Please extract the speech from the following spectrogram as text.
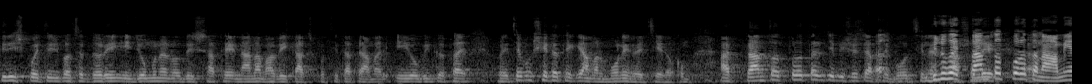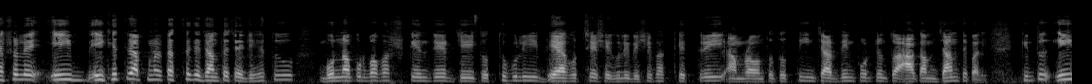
তিরিশ পঁয়ত্রিশ বছর ধরে এই যমুনা নদীর সাথে নানাভাবেই কাজ করছি, তাতে আমার এই অভিজ্ঞতায় হয়েছে এবং সেটা থেকে আমার মনে হয়েছে এরকম। আর ত্রাণ তৎপরতার যে বিষয়টা আপনি বলছিলেন বিলু ভাই ত্রাণ তৎপরতা না আমি আসলে এই এই ক্ষেত্রে আপনার কাছ থেকে জানতে চাই যেহেতু বন্যা পূর্বাভাস কেন্দ্রের যে তথ্যগুলি দেয়া হচ্ছে সেগুলি বেশিরভাগ ক্ষেত্রেই আমরা অন্তত তিন চার দিন পর্যন্ত আগাম জানতে পারি। কিন্তু এই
